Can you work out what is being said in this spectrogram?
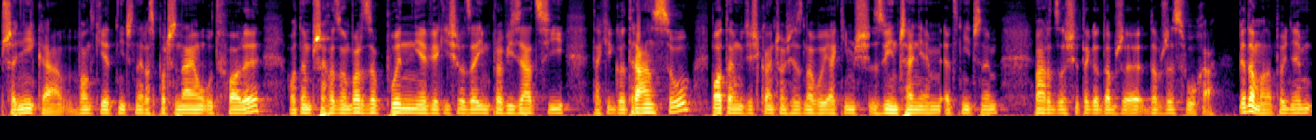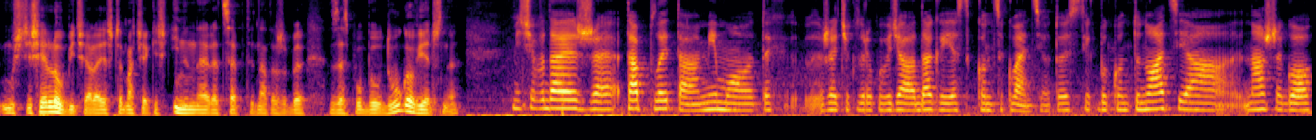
przenika. Wątki etniczne rozpoczynają utwory, potem przechodzą bardzo płynnie w jakiś rodzaj improwizacji, takiego transu, potem gdzieś kończą się znowu jakimś zwieńczeniem etnicznym. Bardzo się tego dobrze, dobrze słucha. Wiadomo, no pewnie musicie się lubić, ale jeszcze macie jakieś inne recepty na to, żeby zespół był długowieczny. Mi się wydaje, że ta płyta, mimo tych rzeczy, które powiedziała Daga, jest konsekwencją. To jest jakby kontynuacja naszego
